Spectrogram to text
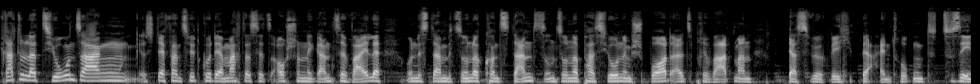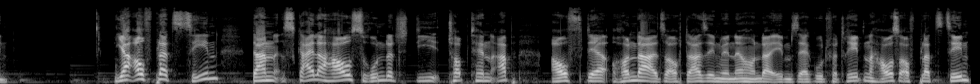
Gratulation sagen. Stefan Zwitko, der macht das jetzt auch schon eine ganze Weile und ist da mit so einer Konstanz und so einer Passion im Sport als Privatmann das wirklich beeindruckend zu sehen. Ja, auf Platz 10 dann Skylar House rundet die Top 10 ab auf der Honda. Also auch da sehen wir ne, Honda eben sehr gut vertreten. Haus auf Platz 10.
